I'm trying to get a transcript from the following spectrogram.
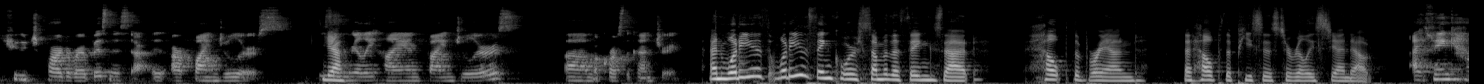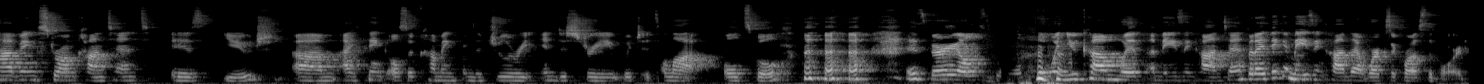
huge part of our business uh, are fine jewelers. Yeah. Some really high end fine jewelers um, across the country. And what do you th- what do you think were some of the things that help the brand that help the pieces to really stand out? I think having strong content is huge. Um, I think also coming from the jewelry industry, which it's a lot old school. it's very old school. So when you come with amazing content, but I think amazing content works across the board.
